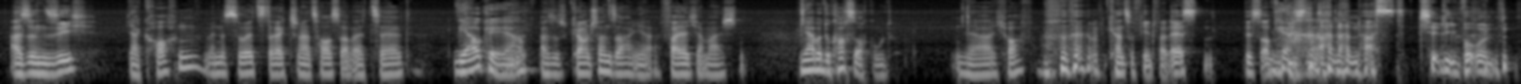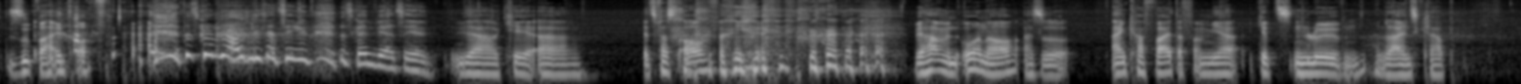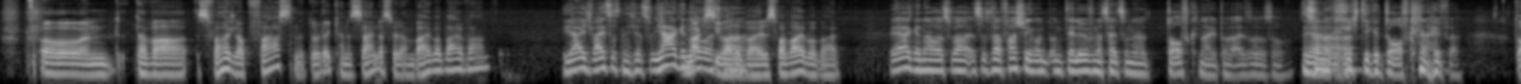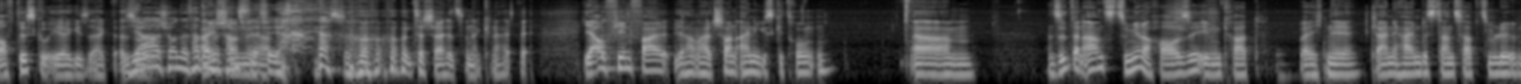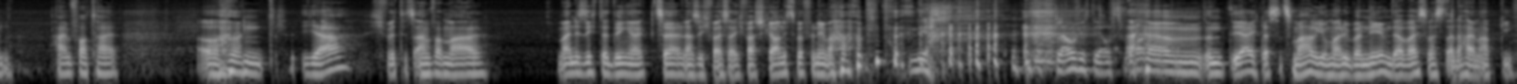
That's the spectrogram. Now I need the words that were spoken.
Also in sich, ja, kochen, wenn es so jetzt direkt schon als Hausarbeit zählt. Ja, okay, ja. Also kann man schon sagen, ja, feiere ich am meisten. Ja, aber du kochst auch gut. Ja, ich hoffe. Man kann es auf jeden Fall essen. Bis auf ja. diesen Ananas, Chili-Bohnen, super Eintopf. Das können wir eigentlich erzählen. Das können wir erzählen. Ja, okay. Äh, jetzt passt auf. wir haben in Urnau, also ein Kaff weiter von mir, gibt es einen Löwen, einen Lions Club. Und da war, es war, glaube ich, Fastnet, oder? Kann es sein, dass wir da am Weiberball waren? Ja, ich weiß es nicht. Es, ja, genau. Maxi war, war dabei, das war Weiberball. Ja, genau, es war, es, es war Fasching und, und der Löwen ist halt so eine Dorfkneipe, also so, ja. so eine richtige Dorfkneipe. Dorfdisco eher gesagt. Also ja, schon, das hat auch eine Tanzfläche, ja. ja. So unterscheidet zu einer Kneipe. Ja, auf jeden Fall, wir haben halt schon einiges getrunken. Ähm, und sind dann abends zu mir nach Hause, eben gerade, weil ich eine kleine Heimdistanz habe zum Löwen, Heimvorteil. Und ja, ich würde jetzt einfach mal meine Sicht der Dinge erzählen. Also ich weiß eigentlich fast gar nichts mehr von dem Abend. Ja, glaube ich dir aufs Wort. Ähm, und ja, ich lasse jetzt Mario mal übernehmen, der weiß, was da daheim abging.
